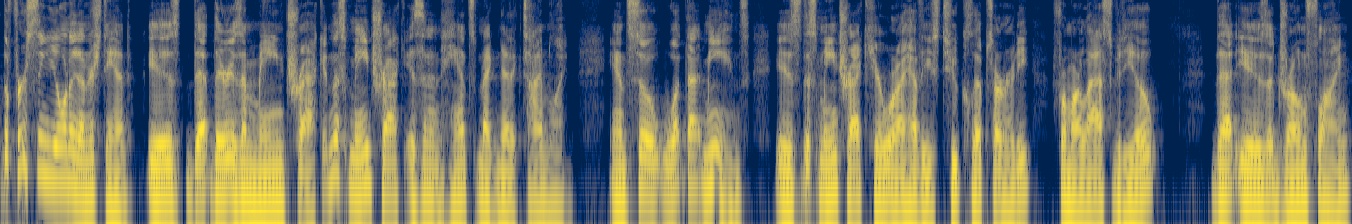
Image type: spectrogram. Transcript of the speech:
The first thing you want to understand is that there is a main track, and this main track is an enhanced magnetic timeline. And so what that means is this main track here where I have these two clips already from our last video that is a drone flying.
